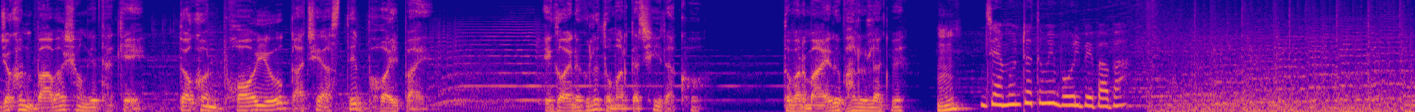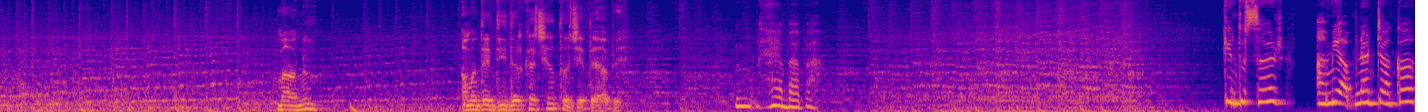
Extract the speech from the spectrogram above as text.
যখন বাবা সঙ্গে থাকে তখন ভয়ও কাছে আসতে ভয় পায়। এই গয়নাগুলো তোমার কাছেই রাখো। তোমার মায়েরও ভালো লাগবে হুম? যেমনটা তুমি বলবে বাবা। মানু আমাদের দিদার কাছেও তো যেতে হবে। হ্যাঁ বাবা। কিন্তু স্যার, আমি আপনার টাকা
